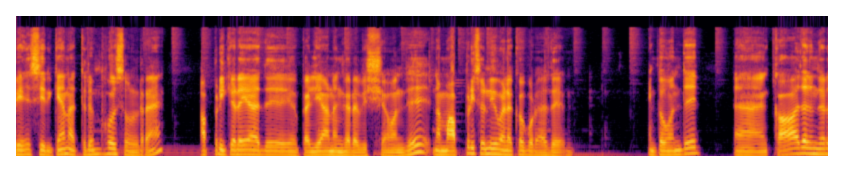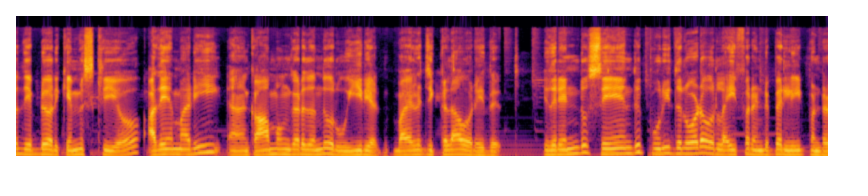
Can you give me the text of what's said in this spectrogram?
பேசியிருக்கேன். நான் திரும்பவும் சொல்கிறேன் அப்படி கிடையாது கல்யாணங்கிற விஷயம் வந்து. நம்ம அப்படி சொல்லி வளர்க்கக்கூடாது. இப்போ வந்து காதல்ங்கிறது எப்படி ஒரு கெமிஸ்ட்ரியோ அதே மாதிரி காமங்கிறது வந்து ஒரு உயிரியல் பயாலஜிக்கலாக ஒரு இது. இது ரெண்டும் சேர்ந்து புரிதலோட ஒரு லைஃப்பை ரெண்டு பேர் லீட் பண்ணுற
